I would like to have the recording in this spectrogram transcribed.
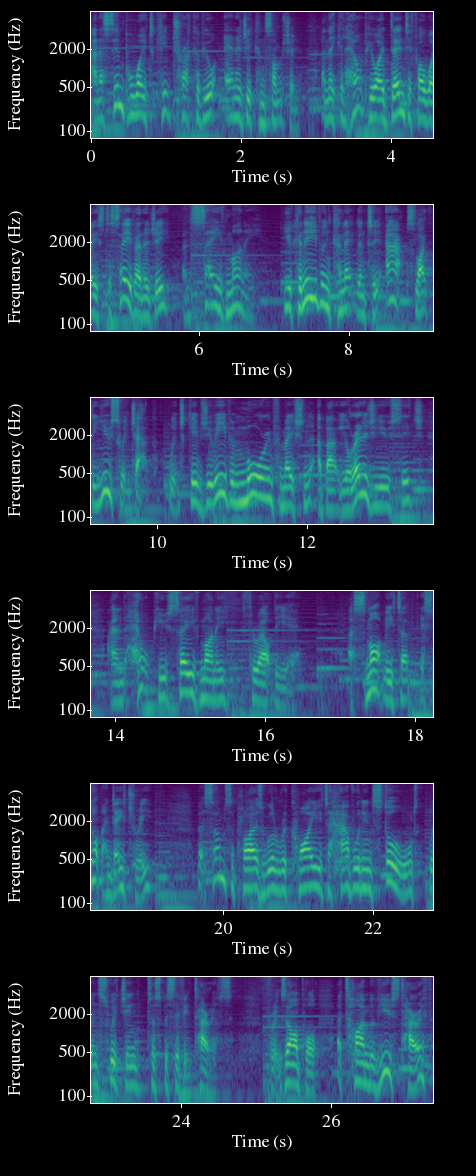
and a simple way to keep track of your energy consumption and they can help you identify ways to save energy and save money. You can even connect them to apps like the USwitch app, which gives you even more information about your energy usage and help you save money throughout the year. A smart meter, it's not mandatory, but some suppliers will require you to have one installed when switching to specific tariffs. For example, a time of use tariff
